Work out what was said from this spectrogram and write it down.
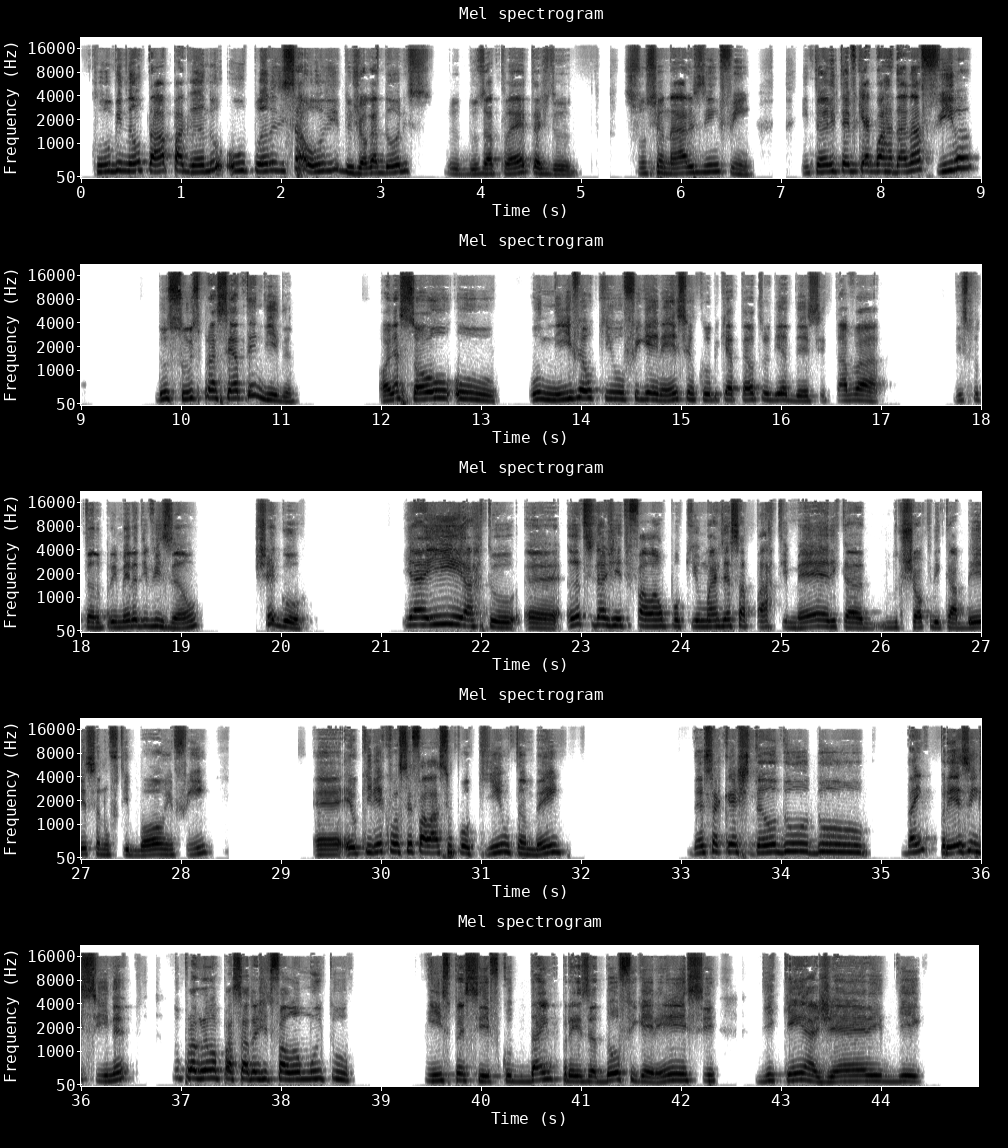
clube não está pagando o plano de saúde dos jogadores, dos atletas, dos funcionários, enfim. Então ele teve que aguardar na fila do SUS para ser atendido. Olha só o, o, o, nível que o Figueirense, um clube que até outro dia desse estava disputando primeira divisão, chegou. E aí, Arthur, é, antes da gente falar um pouquinho mais dessa parte médica, do choque de cabeça no futebol, enfim, é, eu queria que você falasse um pouquinho também dessa questão do, do, da empresa em si, né? No programa passado a gente falou muito em específico da empresa do Figueirense, de quem a gere, de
